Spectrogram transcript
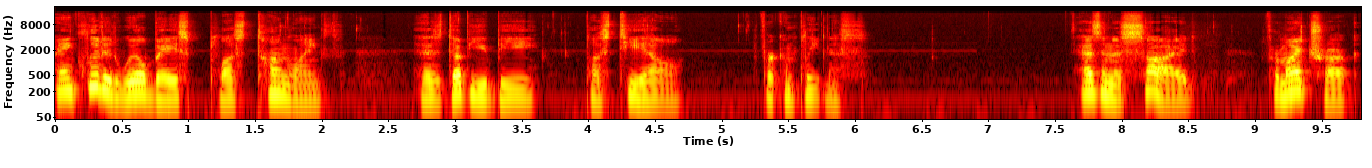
I included wheelbase plus tongue length as WB plus TL for completeness. As an aside, for my truck,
